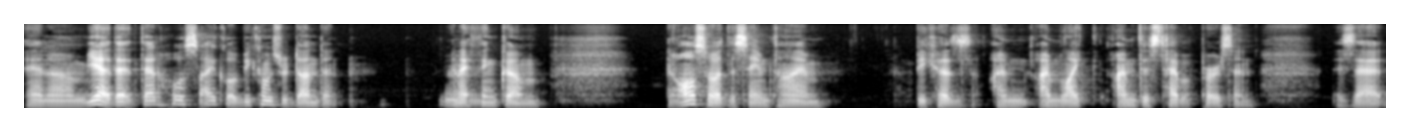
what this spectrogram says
and um yeah, that that whole cycle becomes redundant. And I Mm. think um and also at the same time because I'm I'm like I'm this type of person is that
